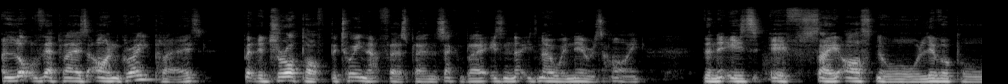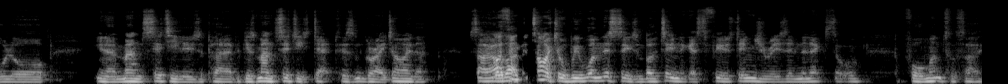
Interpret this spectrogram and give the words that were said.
a lot of their players aren't great players, but the drop off between that first player and the second player is, no, is nowhere near as high than it is if, say, Arsenal or Liverpool or you know Man City lose a player because Man City's depth isn't great either. So well, I that... think the title will be won this season by the team that gets the fewest injuries in the next sort of four months or so.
